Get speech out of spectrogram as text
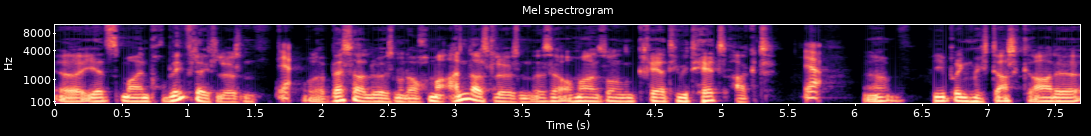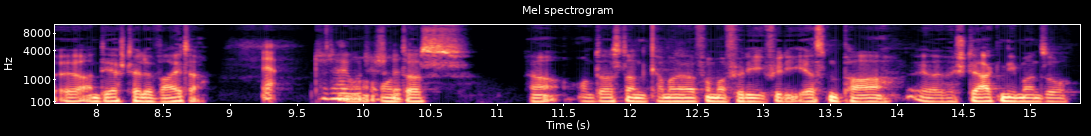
äh, jetzt mein Problem vielleicht lösen? Ja. Oder besser lösen oder auch mal anders lösen. Das ist ja auch mal so ein Kreativitätsakt. Ja. ja wie bringt mich das gerade äh, an der Stelle weiter? Ja, total guter ja, Schritt. Und das ja, und das dann kann man einfach mal für die, für die ersten paar äh, Stärken, die man so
